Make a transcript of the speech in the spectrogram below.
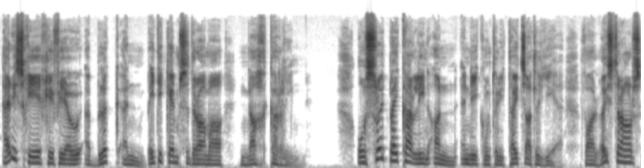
RSG gee vir jou 'n blik in Betty Kemp se drama Nag Karlien. Ons sluit by Karlien aan in die kontinuïteitsatelier waar luisteraars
